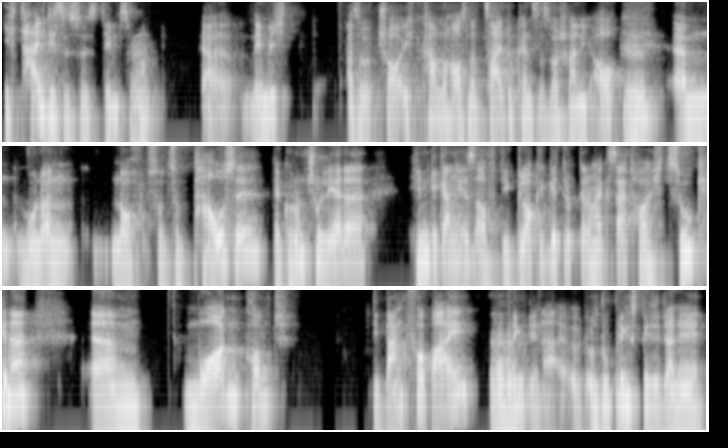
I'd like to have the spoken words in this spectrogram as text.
ich teile dieses System so. Mhm. Ja, nämlich, also schau, ich kam noch aus einer Zeit, du kennst das wahrscheinlich auch, mhm. ähm, wo dann noch so zur Pause der Grundschullehrer hingegangen ist, auf die Glocke gedrückt hat und hat gesagt, horch zu, Kinder, ähm, morgen kommt die Bank vorbei und, bringt den, und du bringst bitte deine,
